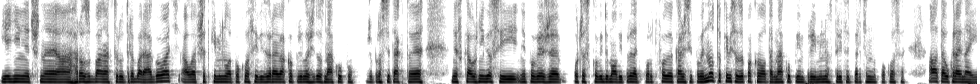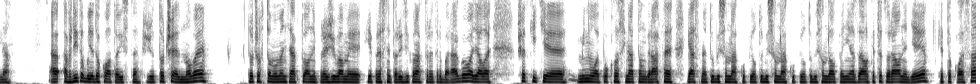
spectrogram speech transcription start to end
jedinečné a hrozba, na ktorú treba reagovať, ale všetky minulé poklesy vyzerajú ako príležitosť nákupu. Že proste tak to je. Dneska už nikto si nepovie, že počas covidu mal vypredať portfólio, každý si povie, no to keby sa zopakovalo, tak nakúpim pri minus 30% poklese. Ale tá Ukrajina je iná. A, a vždy to bude dokola to isté. Čiže to, čo je nové, to, čo v tom momente aktuálne prežívame, je, je presne to riziko, na ktoré treba reagovať, ale všetky tie minulé poklesy na tom grafe, jasné, tu by som nakúpil, tu by som nakúpil, tu by som dal peniaze, ale keď sa to reálne deje, keď to klesá,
